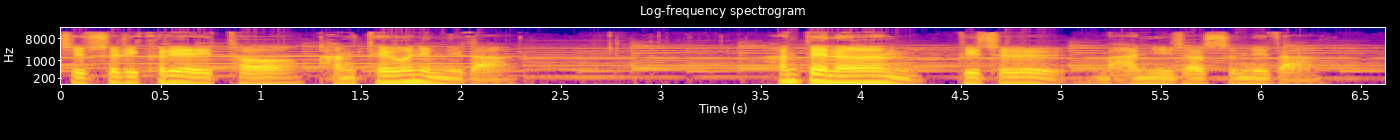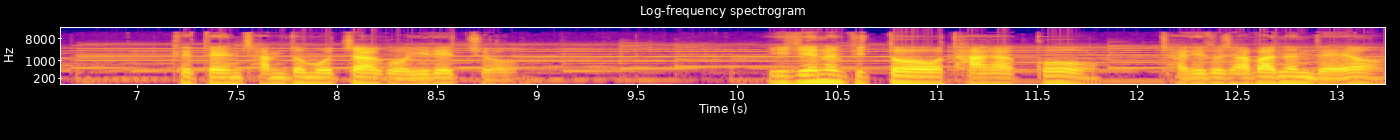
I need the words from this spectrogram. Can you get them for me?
집수리 크리에이터 강태훈입니다. 한때는 빚을 많이 졌습니다. 그땐 잠도 못 자고 일했죠. 이제는 빚도 다 갚고 자리도 잡았는데요.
